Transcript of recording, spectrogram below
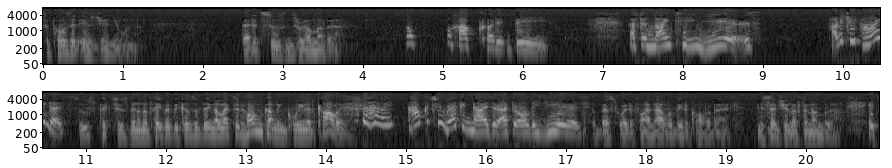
suppose it is genuine. That it's Susan's real mother. oh, well, how could it be? After 19 years, how did she find us? Sue's picture's been in the paper because of being elected homecoming queen at college. Harry, how could she recognize her after all these years? The best way to find out would be to call her back. You said she left a number. It's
